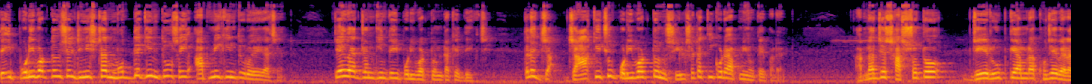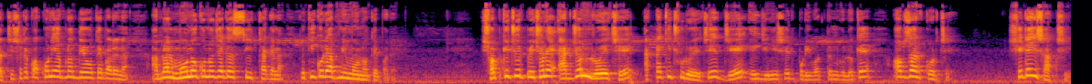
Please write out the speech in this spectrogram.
তো এই পরিবর্তনশীল জিনিসটার মধ্যে কিন্তু সেই আপনি কিন্তু রয়ে গেছেন। কেউ একজন কিন্তু এই পরিবর্তনটাকে দেখছে। তাহলে যা যা কিছু পরিবর্তনশীল সেটা কি করে আপনি হতে পারেন? আপনার যে শাশ্বত যে রূপকে আমরা খুঁজে বেড়াচ্ছি সেটা কখনই আপনার দেহ হতে পারে না। আপনার মনও কোনো জায়গায় স্থির থাকে না। তো কি করে আপনি মন হতে পারেন? সব কিছুর পেছনে একজন রয়েছে, একটা কিছু রয়েছে যে এই জিনিসের পরিবর্তনগুলোকে অবজার্ভ করছে। সেটাই সাক্ষী।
